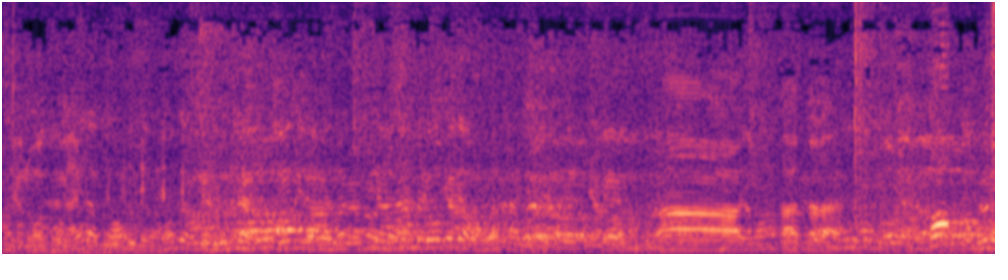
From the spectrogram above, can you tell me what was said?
နိုင်တာကောင်းပြီဒီမှာဟုတ်ကဲ့ဒီလိုထက်ချင်းနေတာတော့ပြန်ဆမ်းပြောပြတော့ပါအဲ့ဒါအာဒါတက်လာဟောဖိုင်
